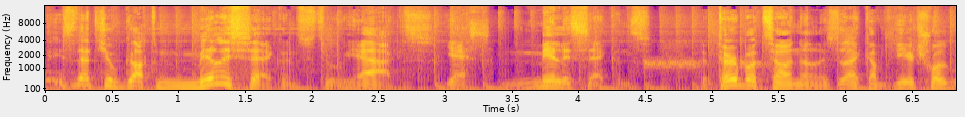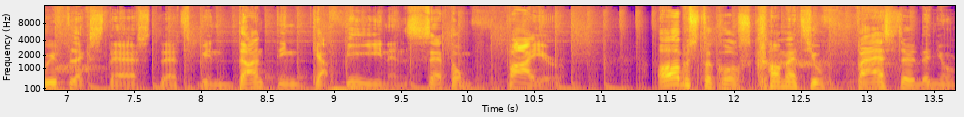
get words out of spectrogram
is that you've got milliseconds to react. Yes, milliseconds. The turbo tunnel is like a virtual reflex test that's been dunked in caffeine and set on fire. Obstacles come at you faster than your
